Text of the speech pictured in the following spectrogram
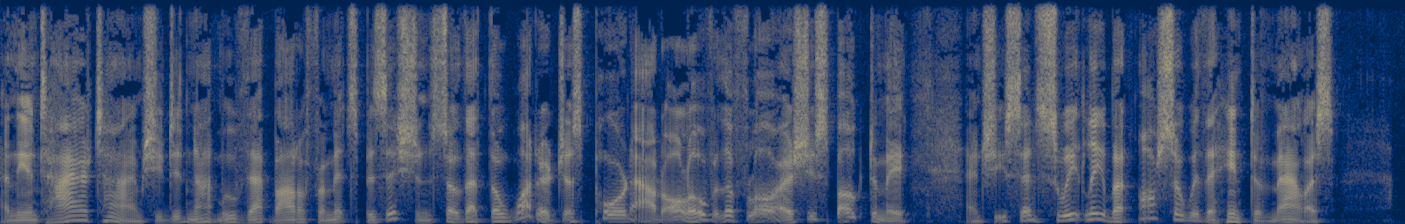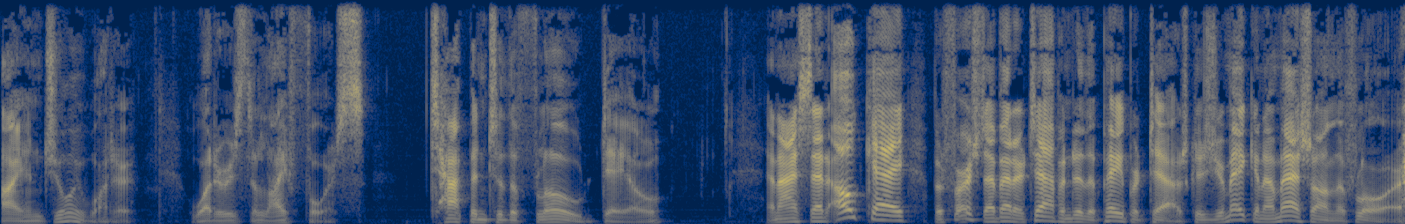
and the entire time she did not move that bottle from its position so that the water just poured out all over the floor as she spoke to me. And she said sweetly, but also with a hint of malice, I enjoy water. Water is the life force. Tap into the flow, Dale. And I said, Okay, but first I better tap into the paper towels, because you're making a mess on the floor.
